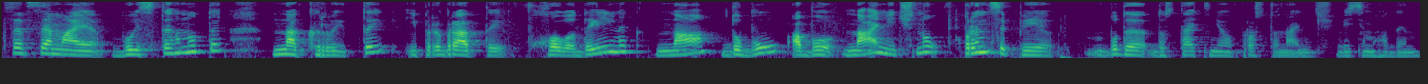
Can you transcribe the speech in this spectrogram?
це все має вистигнути, накрити і прибрати в холодильник на добу або на ніч. Ну, в принципі, буде достатньо просто на ніч 8 годин.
